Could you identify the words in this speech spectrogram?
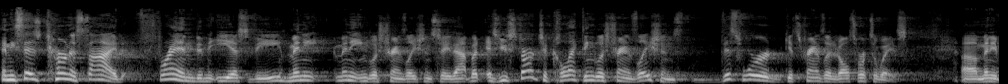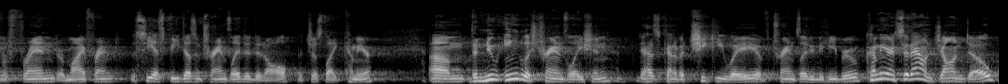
And he says, turn aside, friend in the ESV. Many, many English translations say that, but as you start to collect English translations, this word gets translated all sorts of ways. Uh, many of a friend or my friend. The CSB doesn't translate it at all. It's just like, come here. Um, the New English translation has kind of a cheeky way of translating the Hebrew. Come here and sit down, John Doe.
